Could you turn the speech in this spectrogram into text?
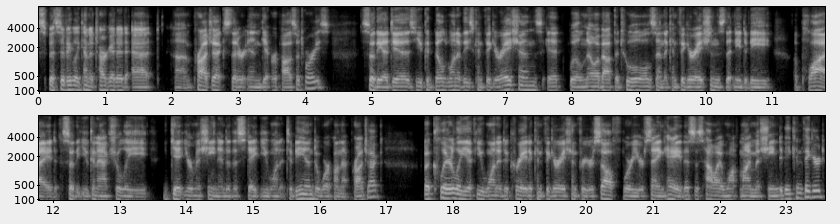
specifically kind of targeted at um, projects that are in Git repositories. So the idea is you could build one of these configurations. It will know about the tools and the configurations that need to be applied so that you can actually get your machine into the state you want it to be in to work on that project. But clearly, if you wanted to create a configuration for yourself where you're saying, hey, this is how I want my machine to be configured,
